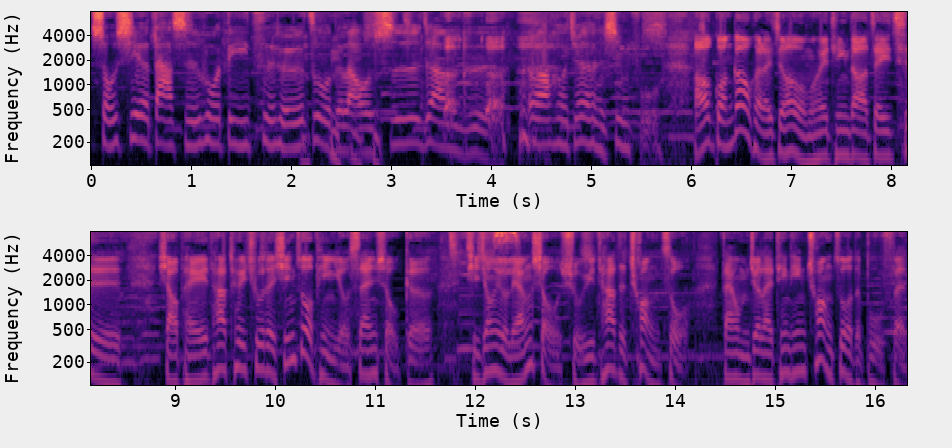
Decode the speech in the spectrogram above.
熟悉的大师或第一次合作的老师，这样子，哇，我觉得很幸福。好，广告回来之后，我们会听到这一次小培他推出的新作品有三首歌，其中有两首属于他的创作，待会我们就来听听创作的部分。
